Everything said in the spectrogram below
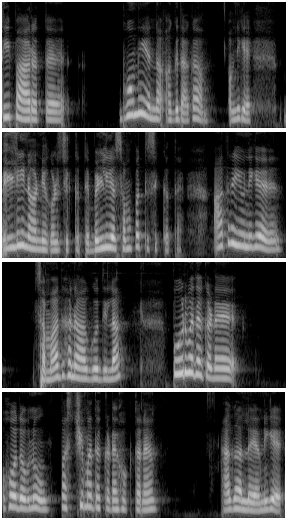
ದೀಪ ಆರತ್ತೆ. ಭೂಮಿಯನ್ನು ಅಗದಾಗ ಅವನಿಗೆ ಬೆಳ್ಳಿ ನಾಣ್ಯಗಳು ಸಿಕ್ಕತ್ತೆ, ಬೆಳ್ಳಿಯ ಸಂಪತ್ತು ಸಿಕ್ಕತ್ತೆ. ಆದರೆ ಇವನಿಗೆ ಸಮಾಧಾನ ಆಗೋದಿಲ್ಲ. ಪೂರ್ವದ ಕಡೆ ಹೋದವನು ಪಶ್ಚಿಮದ ಕಡೆ ಹೋಗ್ತಾನೆ. ಆಗ ಅಲ್ಲೇ ಅವನಿಗೆ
